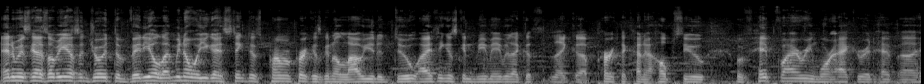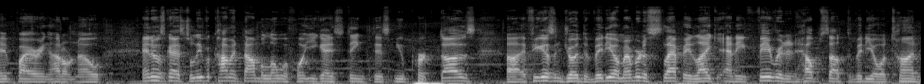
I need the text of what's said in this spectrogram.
Anyways, guys, hope you guys enjoyed the video. Let me know what you guys think this perma perk is going to allow you to do. I think it's going to be maybe like a like a perk that kind of helps you with hip firing, more accurate hip, uh, hip firing. I don't know. Anyways, guys, so leave a comment down below with what you guys think this new perk does. Uh, if you guys enjoyed the video, remember to slap a like and a favorite. It helps out the video a ton.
